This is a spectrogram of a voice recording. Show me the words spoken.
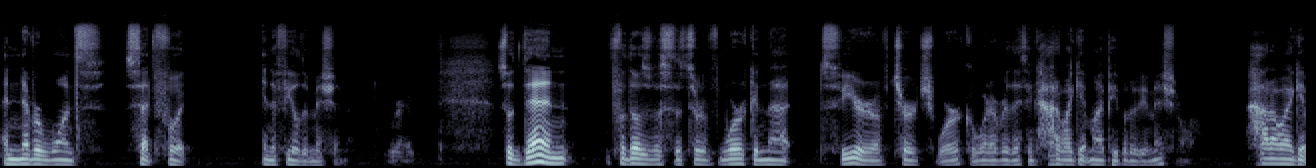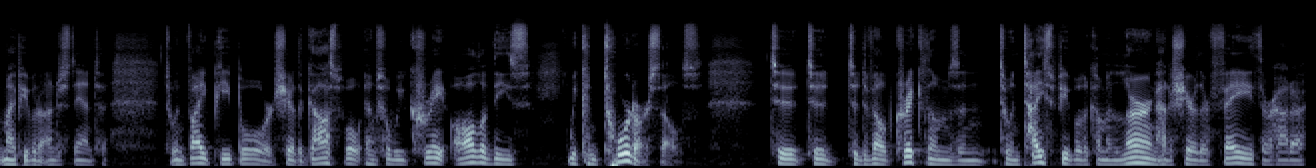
and never once set foot in the field of mission. Right. So then, for those of us that sort of work in that sphere of church work or whatever, they think, how do I get my people to be missional? How do I get my people to understand to to invite people or share the gospel? And so we create all of these, we contort ourselves to to to develop curriculums and to entice people to come and learn how to share their faith or how to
